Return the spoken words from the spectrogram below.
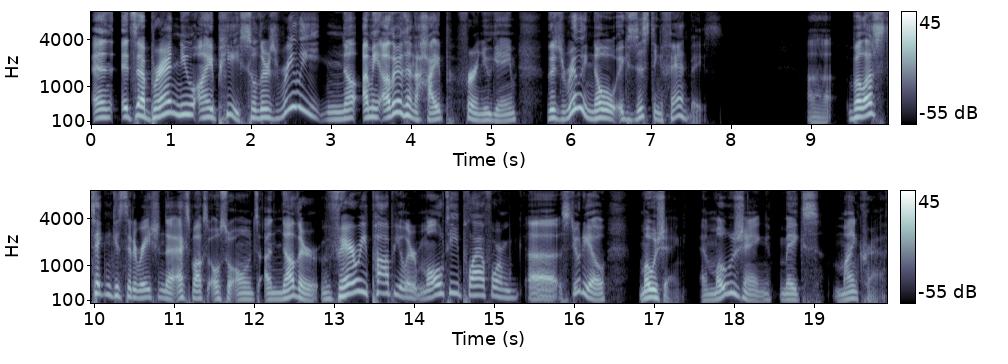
And it's a brand new IP, so there's really no I mean other than hype for a new game, there's really no existing fan base. Uh, but let's take in consideration that Xbox also owns another very popular multi-platform uh, studio, Mojang, and Mojang makes Minecraft.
